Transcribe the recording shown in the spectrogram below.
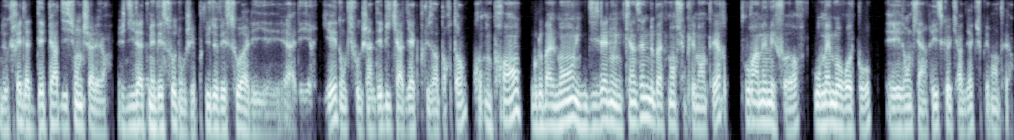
de, créer de la déperdition de chaleur. Je dilate mes vaisseaux, donc j'ai plus de vaisseaux à les, à les irriguer. Donc il faut que j'ai un débit cardiaque plus important. On prend globalement une dizaine ou une quinzaine de battements supplémentaires pour un même effort ou même au repos. Et donc il y a un risque cardiaque supplémentaire.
